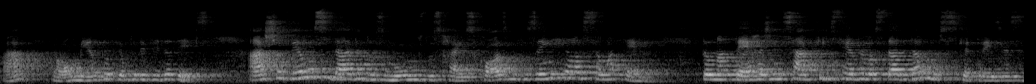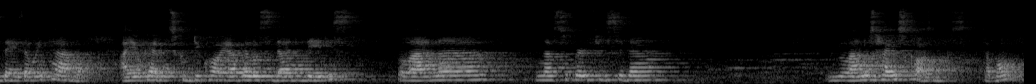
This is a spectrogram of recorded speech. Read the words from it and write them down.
Tá? Então, aumenta o tempo de vida deles. Acha a velocidade dos mundos dos raios cósmicos em relação à Terra. Então, na Terra, a gente sabe que eles têm a velocidade da luz, que é 3 vezes 10 a oitava. Aí eu quero descobrir qual é a velocidade deles lá na, na superfície da... lá nos raios cósmicos, tá bom?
